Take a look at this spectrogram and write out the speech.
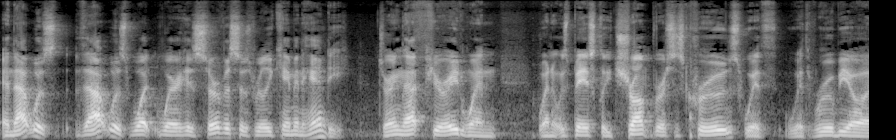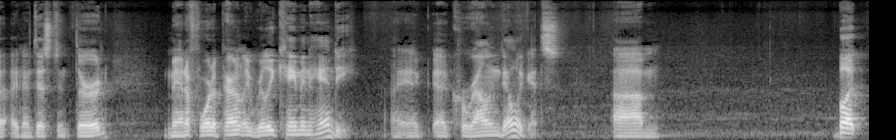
and that was that was what where his services really came in handy during that period when when it was basically Trump versus Cruz with with Rubio in a distant third. Manafort apparently really came in handy uh, at, at corralling delegates. Um, but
